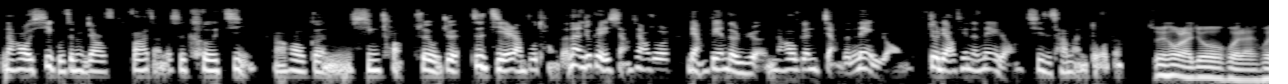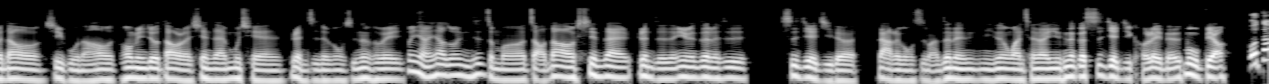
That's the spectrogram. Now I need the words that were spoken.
然后戏谷这边比较发展的是科技，然后跟新创，所以我觉得这是截然不同的。那你就可以想象说，两边的人，然后跟讲的内容，就聊天的内容，其实差蛮多的。所以后来就回来回到矽谷，然后后面就到了现在目前任职的公司。那可不可以分享一下，说你是怎么找到现在任职的？因为真的是世界级的大的公司嘛，真的你能完成了你那个世界级口类的 目标。我当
